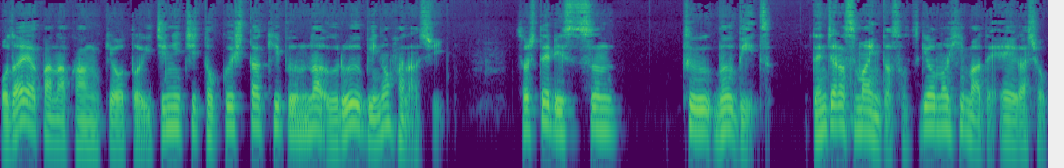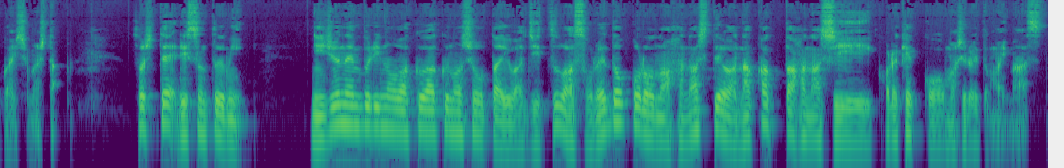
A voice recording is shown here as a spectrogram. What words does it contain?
穏やかな環境と一日得した気分なウルービの話。そして、Listen to Movies。デンジャラスマインド卒業の日まで映画紹介しました。そして、Listen to Me。20年ぶりのワクワクの正体は実はそれどころの話ではなかった話。これ結構面白いと思います。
